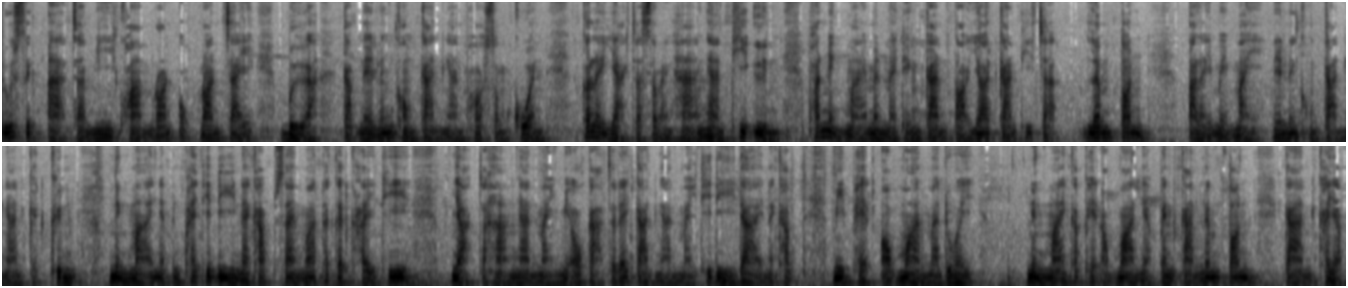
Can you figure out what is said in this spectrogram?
รู้สึกอาจจะมีความร้อนอกร้อนใจเบื่อกับในเรื่องของการงานพอสมควร ก็เลยอยากจะแสวงหางานที่อื่น เพราะหนึ่งไม้มันหมายถึงการต่อยอดการที่จะเริ่มต้น อะไรใหม่ ๆ ในเรื่องของการงานเกิดขึ้นหนึ่งไม้เนี่ยเป็นไพ่ที่ดีนะครับ แสดงว่าถ้าเกิดใครที่อยากจะหางานใหม่ มีโอกาสจะได้การงานใหม่ที่ดีได้นะครับ มีเพจออฟวานมาด้วยหนึ่งไม้กับเพจออฟวานเนี่ยเป็นการเริ่มต้นการขยับ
